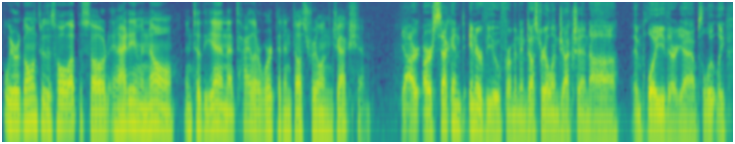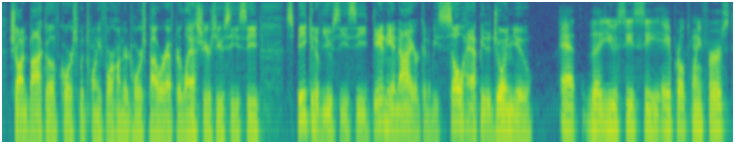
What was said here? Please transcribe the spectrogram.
we were going through this whole episode, and I didn't even know until the end that Tyler worked at Industrial Injection. Yeah, our, our second interview from an industrial injection uh, employee there. Yeah, absolutely. Sean Baca, of course, with 2,400 horsepower after last year's UCC. Speaking of UCC, Danny and I are going to be so happy to join you At the UCC, April 21st,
